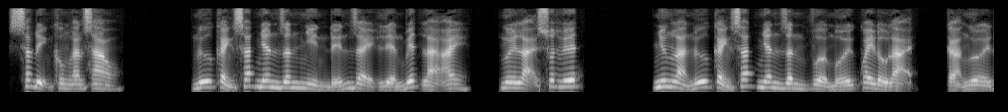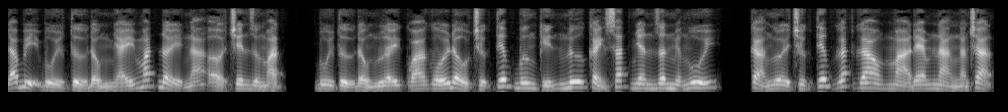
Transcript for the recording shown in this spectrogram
xác định không ăn sao. Nữ cảnh sát nhân dân nhìn đến giày liền biết là ai, ngươi lại xuất huyết. Nhưng là nữ cảnh sát nhân dân vừa mới quay đầu lại, cả người đã bị bùi tử đồng nháy mắt đẩy ngã ở trên giường mặt, bùi tử đồng lấy quá gối đầu trực tiếp bưng kín nữ cảnh sát nhân dân miệng mũi, cả người trực tiếp gắt gao mà đem nàng ngăn chặn,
